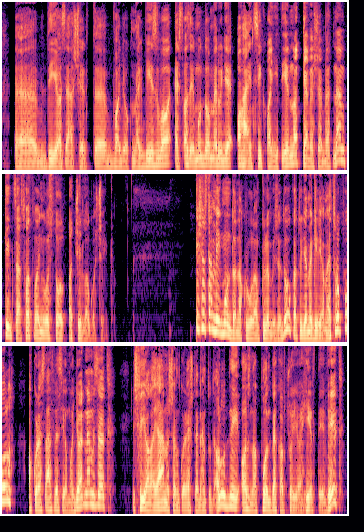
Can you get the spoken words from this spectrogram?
díjazásért vagyok megbízva. Ezt azért mondom, mert ugye ahány cikk annyit írnak, kevesebbet nem, 268-tól a csillagoség. És aztán még mondanak rólam különböző dolgokat, ugye megírja a Metropol, akkor azt átveszi a Magyar Nemzet, és Fiala János, amikor este nem tud aludni, aznap pont bekapcsolja a Hír TV-t,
